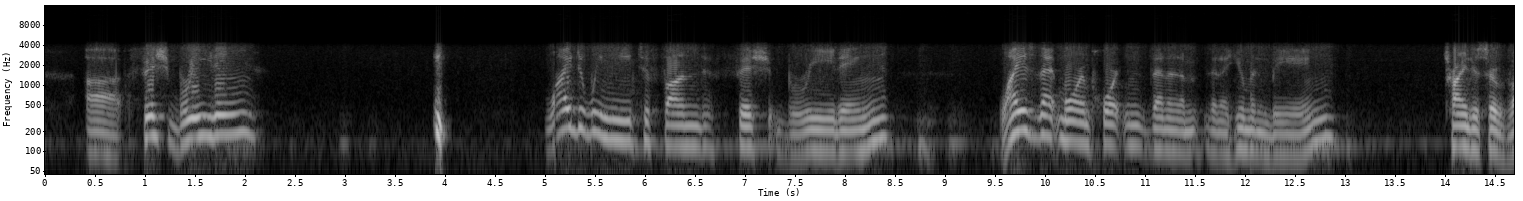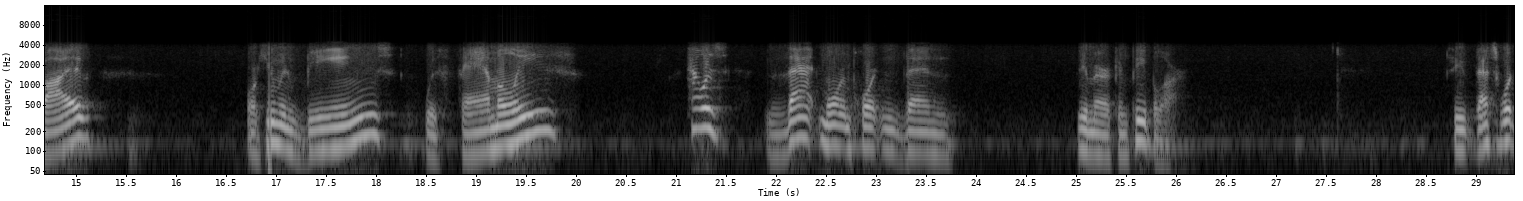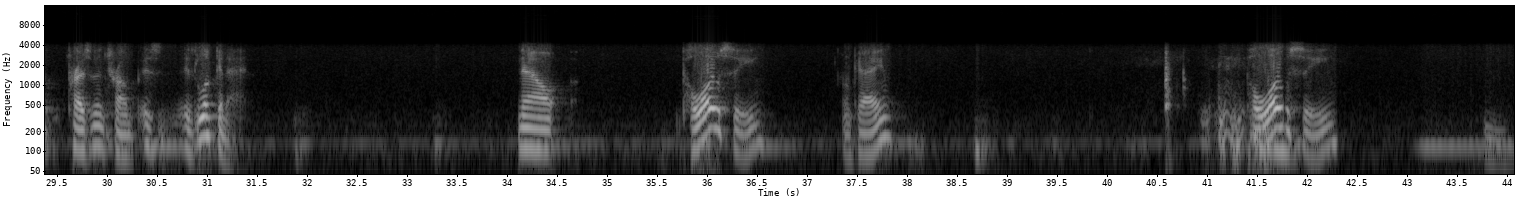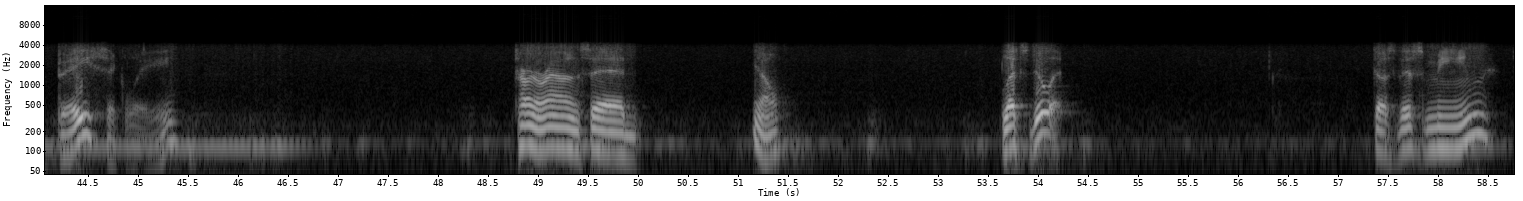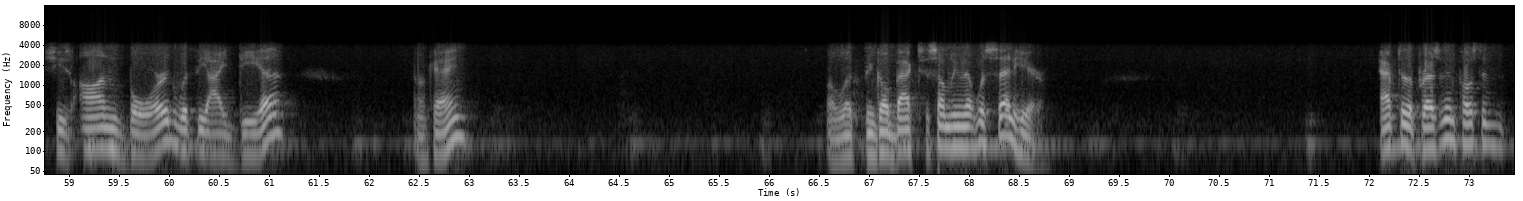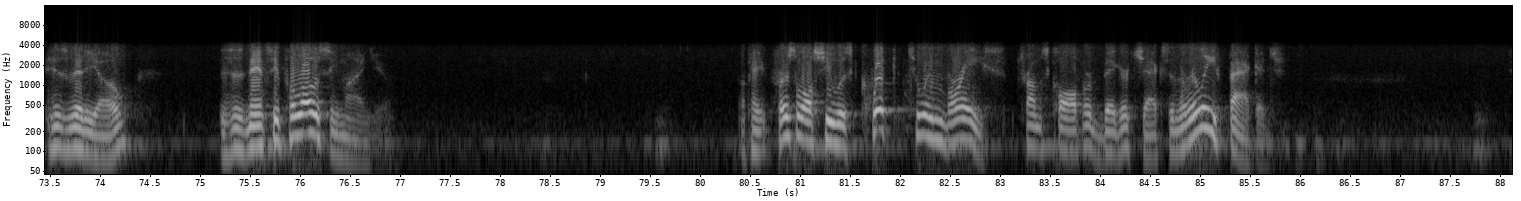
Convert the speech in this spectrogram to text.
Uh, fish breeding. Why do we need to fund fish breeding? Why is that more important than a, than a human being trying to survive? Or human beings with families? How is that more important than the American people are? See, that's what President Trump is, is looking at. Now, Pelosi, okay, Pelosi basically turned around and said, you know, let's do it. Does this mean she's on board with the idea? Okay. Well, let me go back to something that was said here. after the president posted his video, this is Nancy Pelosi, mind you. Okay, first of all, she was quick to embrace Trump's call for bigger checks in the relief package.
